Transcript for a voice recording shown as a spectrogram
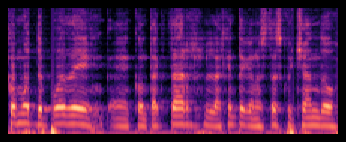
¿Cómo te puede eh, contactar la gente que nos está escuchando?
